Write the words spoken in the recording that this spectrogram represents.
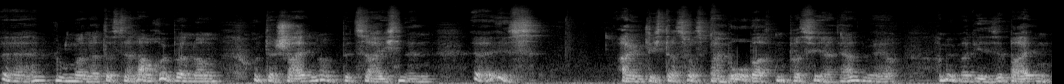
Mhm. Äh, Luhmann hat das dann auch übernommen. Unterscheiden und Bezeichnen äh, ist eigentlich das, was beim Beobachten passiert. Ja? Wir haben immer diese beiden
